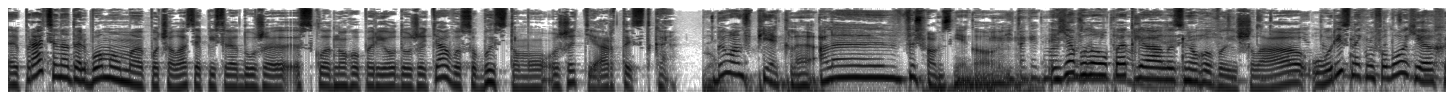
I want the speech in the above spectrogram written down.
Е, Праця над альбомом почалася після дуже складного періоду життя в особистому житті артистки. Byłam w piekle, ale wyszłam z niego. I tak jak Я була у пеклі, але з нього вийшла. У різних міфологіях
